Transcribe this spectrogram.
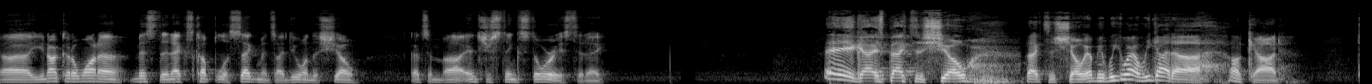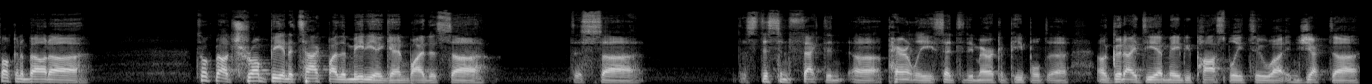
Uh, you're not gonna want to miss the next couple of segments I do on the show. Got some uh, interesting stories today. Hey guys, back to the show. Back to the show. I mean, we we got uh oh god, talking about uh talk about Trump being attacked by the media again by this uh this uh this disinfectant. Uh, apparently, said to the American people to, a good idea, maybe possibly to uh, inject uh,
